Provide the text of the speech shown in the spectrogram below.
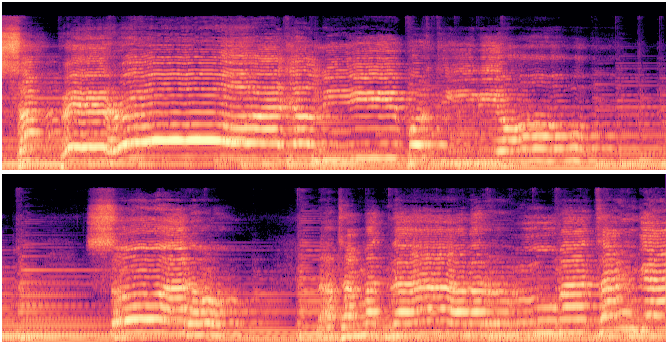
Mm. Sapero ajal di portibio Soado na tamat na rumah tangga.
